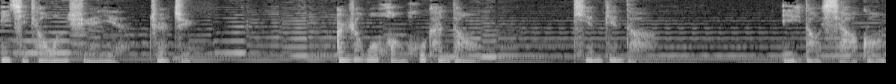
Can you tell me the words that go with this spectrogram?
一起眺望雪野。”这句，而让我恍惚看到天边的一道霞光。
